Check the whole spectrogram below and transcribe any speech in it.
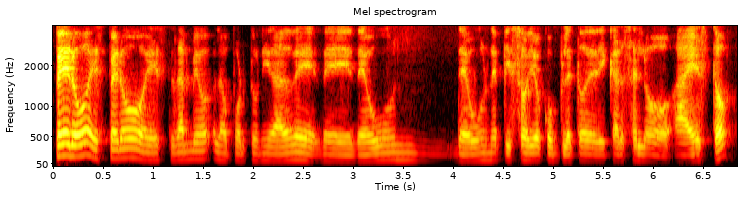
pero espero este, darme la oportunidad de, un, episodio completo dedicárselo a esto,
